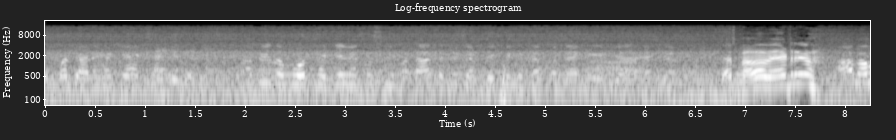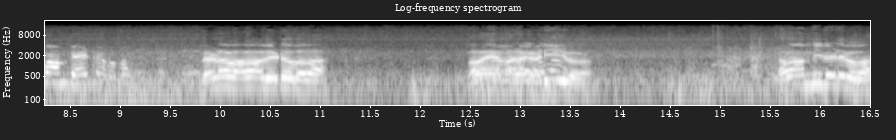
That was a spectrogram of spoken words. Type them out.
ऊपर जाने का क्या एक्साइटेड है? अभी तो बहुत थके हुए कुछ नहीं बता सकते जब देखेंगे तब बताएँगे क्या है क्या बाबा बैठ रहे हो? हाँ बाबा हम बैठ रहे हैं बाबा। बैठो बाबा बैठो बाबा। बाबा ये हमारा गाड़ी है बाबा। बाबा। हम भी बैठे बाबा।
